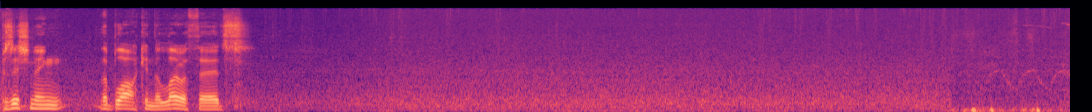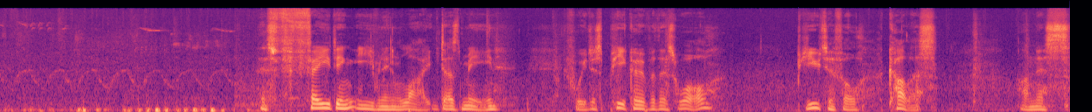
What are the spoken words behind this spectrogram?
positioning the block in the lower thirds This fading evening light does mean, if we just peek over this wall, beautiful colours on this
